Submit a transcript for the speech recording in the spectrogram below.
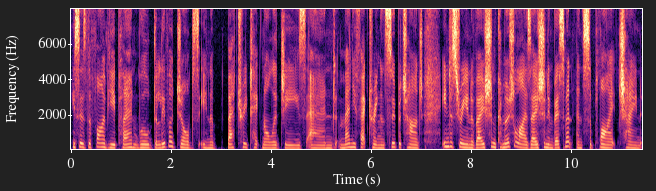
He says the five year plan will deliver jobs in a battery technologies and manufacturing and supercharge industry innovation, commercialisation, investment, and supply chain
